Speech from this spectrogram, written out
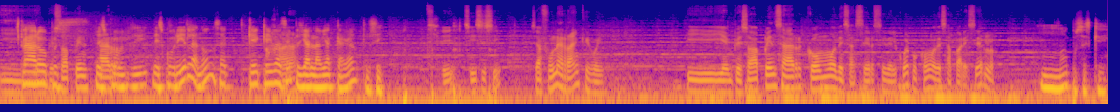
Y Claro, pues empezó a pensar, descubri- descubrirla, ¿no? O sea, ¿qué, qué iba a hacer? Pues ya la había cagado, pues sí. sí, sí, sí, sí. O sea, fue un arranque, güey. Y empezó a pensar cómo deshacerse del cuerpo, cómo desaparecerlo. No, pues es que.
